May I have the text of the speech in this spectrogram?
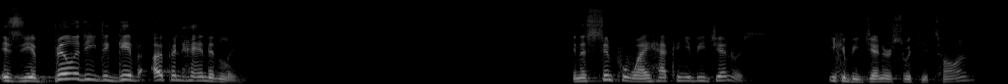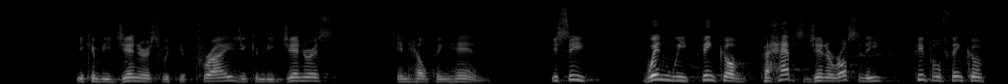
is the ability to give open handedly. In a simple way, how can you be generous? You can be generous with your time. You can be generous with your praise. You can be generous in helping hand. You see, when we think of perhaps generosity, people think of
